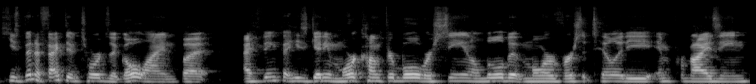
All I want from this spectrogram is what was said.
he's been effective towards the goal line, but I think that he's getting more comfortable. We're seeing a little bit more versatility, improvising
